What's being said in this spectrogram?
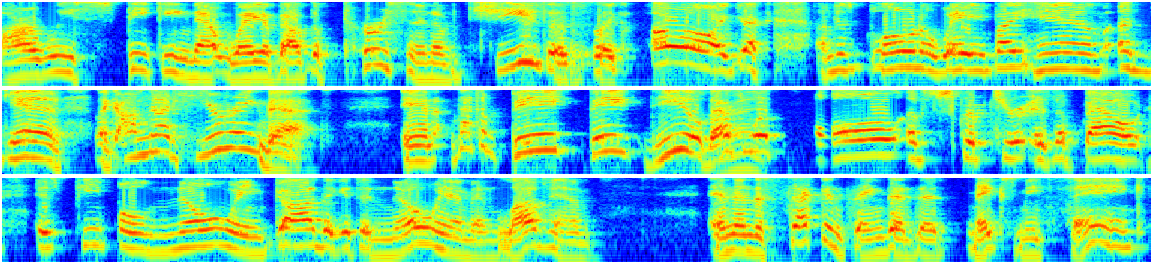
are we speaking that way about the person of Jesus? Like, oh, I get, I'm just blown away by him again. Like, I'm not hearing that. And that's a big, big deal. That's right. what all of scripture is about is people knowing God. They get to know him and love him. And then the second thing that, that makes me think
